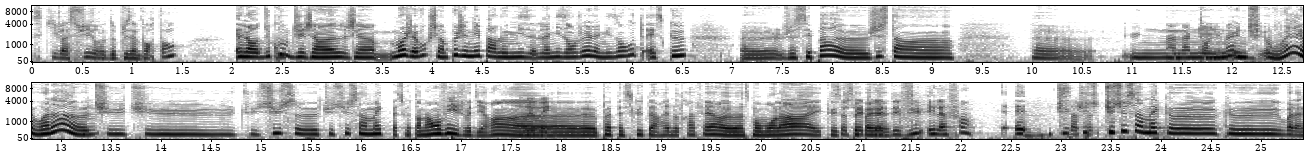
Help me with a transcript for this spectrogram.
ce qui va suivre de plus important. Alors du coup, j'ai moi j'avoue que je suis un peu gênée par le mise, la mise en jeu et la mise en route. Est-ce que, euh, je sais pas, juste un une, un acte en lui-même. Ouais, voilà, euh, mm. tu, tu, tu, suces, euh, tu suces un mec parce que tu en as envie, je veux dire. Hein, euh, Pas parce que tu n'as rien d'autre à faire à ce moment-là. et que Ça tu peut sais être pas... le début et la fin. Et, tu, tu, tu, suces un mec que, voilà,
